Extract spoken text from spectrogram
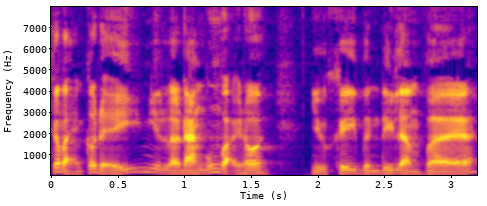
các bạn có để ý như là đang cũng vậy thôi. Nhiều khi mình đi làm về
